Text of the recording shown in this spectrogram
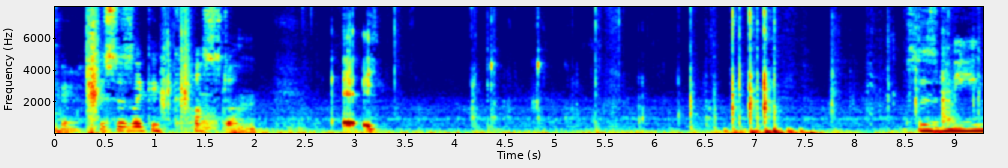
Okay, this is like a custom A. This is B.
